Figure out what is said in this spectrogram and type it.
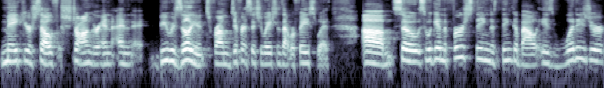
make yourself stronger and and be resilient from different situations that we're faced with. Um so so again the first thing to think about is what is your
